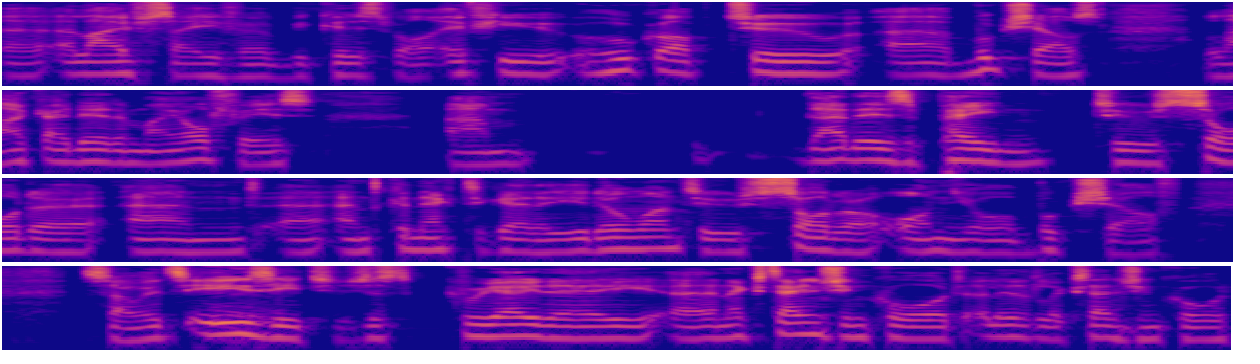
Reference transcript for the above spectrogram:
uh, a lifesaver because, well, if you hook up two uh, bookshelves like I did in my office, um, that is a pain to solder and uh, and connect together. You don't want to solder on your bookshelf, so it's easy to just create a an extension cord, a little extension cord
